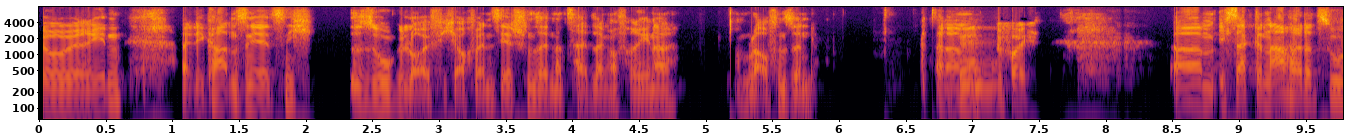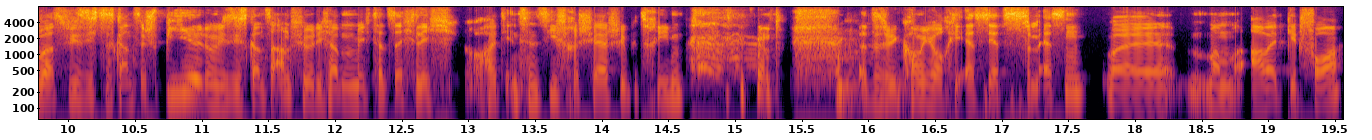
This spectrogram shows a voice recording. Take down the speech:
darüber reden, weil die Karten sind ja jetzt nicht so geläufig, auch wenn sie jetzt schon seit einer Zeit lang auf Arena am Laufen sind. Ähm, okay. Ähm, bevor ich ähm, ich sagte nachher dazu, was, wie sich das Ganze spielt und wie sich das Ganze anfühlt. Ich habe mich tatsächlich heute intensiv Recherche betrieben. Deswegen komme ich auch erst jetzt zum Essen, weil meine Arbeit geht vor.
